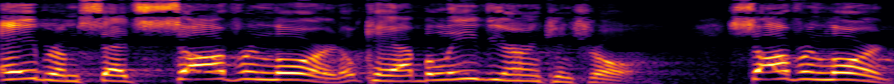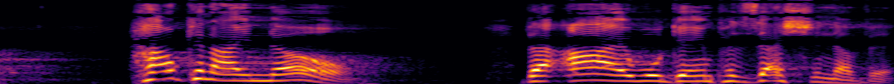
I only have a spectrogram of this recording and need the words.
Abram said, Sovereign Lord, okay, I believe you're in control. Sovereign Lord, how can I know that I will gain possession of it?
